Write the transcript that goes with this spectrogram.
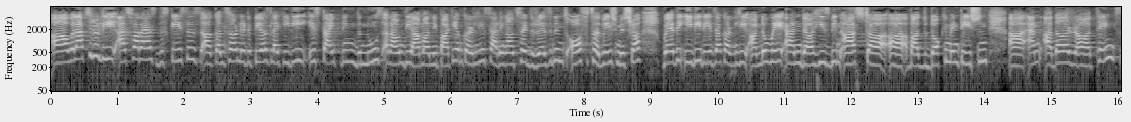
Uh, well, absolutely. As far as this case is uh, concerned, it appears like ED is tightening the noose around the Aam Aadmi Party. I'm currently standing outside the residence of Sarvesh Mishra, where the ED raids are currently underway, and uh, he's been asked uh, uh, about the documentation uh, and other things.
